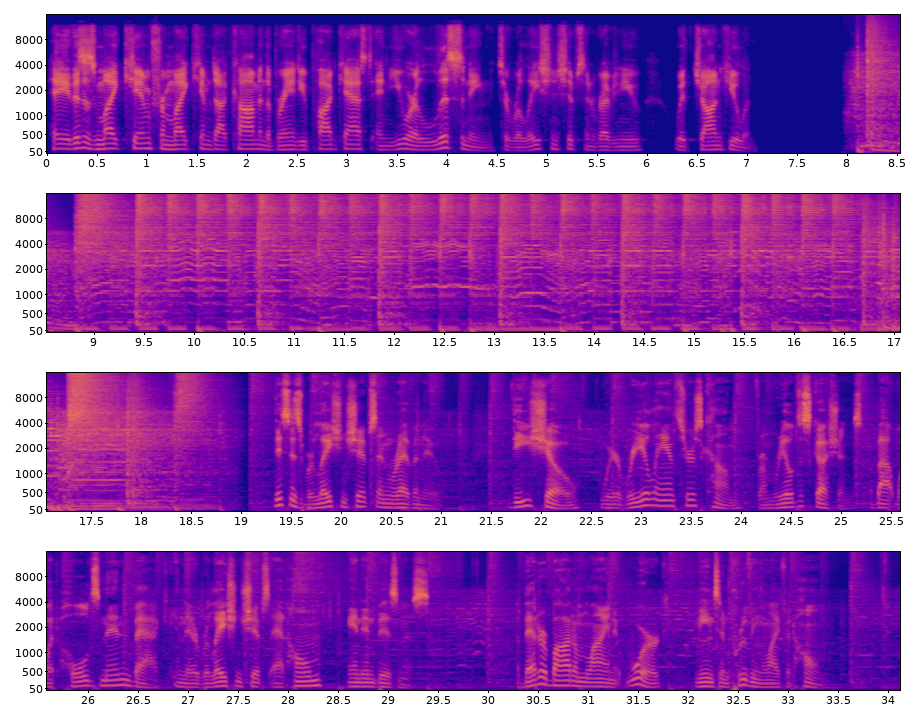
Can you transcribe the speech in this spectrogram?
Hey, this is Mike Kim from MikeKim.com and the Brand You podcast, and you are listening to Relationships and Revenue with John Hewlin. This is Relationships and Revenue, the show where real answers come from real discussions about what holds men back in their relationships at home and in business. A better bottom line at work means improving life at home.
